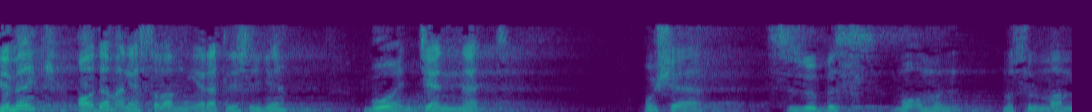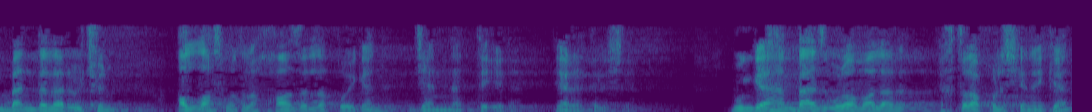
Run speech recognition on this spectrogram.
Demak odam alayhissalomning yaratilishligi bu jannat o'sha sizu biz mo'min musulmon bandalari uchun alloh subhana taolo hozirlab qo'ygan jannatda edi yaratilishi bunga ham ba'zi ulamolar ixtilof qilishgan ekan.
